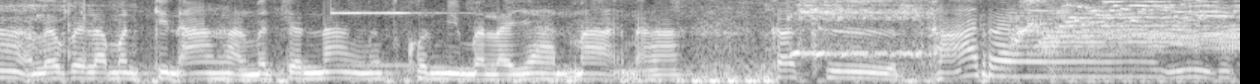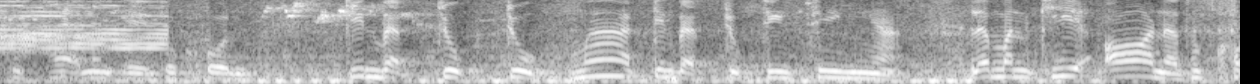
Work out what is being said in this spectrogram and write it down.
าก แล้วเวลามันกินอาหารมันจะนั่งนะคนมีมารยาทมากนะคะ ก็คือชาแรนี่ก็คือแพะนั่นเองทุกคน กินแบบจุกจุกมาก กินแบบจุกจริง ๆอะ แล้วมันขี้อ้อนอะทุกค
